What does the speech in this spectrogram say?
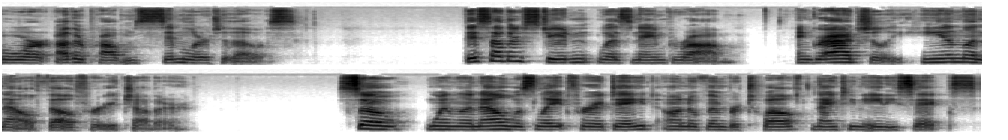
or other problems similar to those. This other student was named Rob, and gradually he and Lynel fell for each other. So, when Lynel was late for a date on November 12, 1986,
